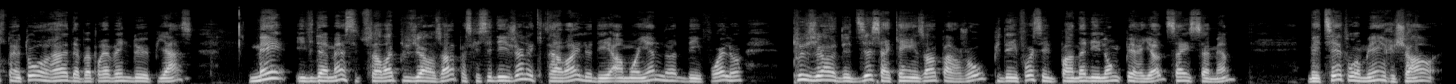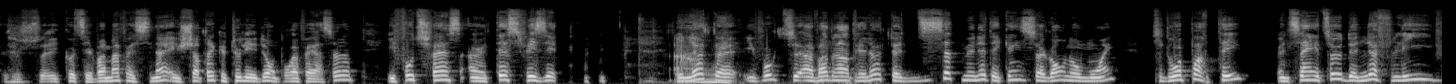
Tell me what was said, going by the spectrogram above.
C'est un taux horaire d'à peu près 22 piastres. Mais évidemment, si tu travailles plusieurs heures, parce que c'est des gens là, qui travaillent là, des, en moyenne, là, des fois, là, plusieurs de 10 à 15 heures par jour, puis des fois, c'est pendant des longues périodes, 16 semaines. Mais tiens-toi bien, Richard, je- écoute, c'est vraiment fascinant et je suis certain que tous les deux, on pourrait faire ça. là. Il faut que tu fasses un test physique. et là, t'as- il faut que tu, avant de rentrer là, tu as 17 minutes et 15 secondes au moins. Tu dois porter une ceinture de 9 livres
